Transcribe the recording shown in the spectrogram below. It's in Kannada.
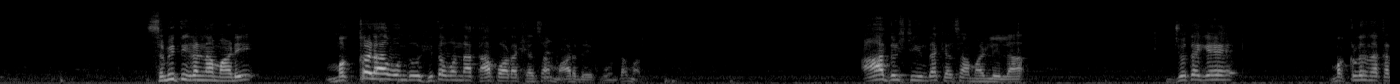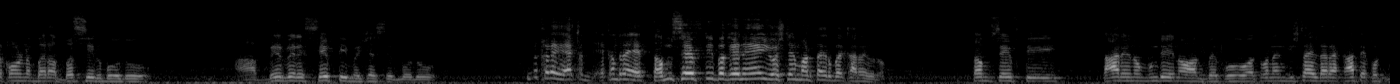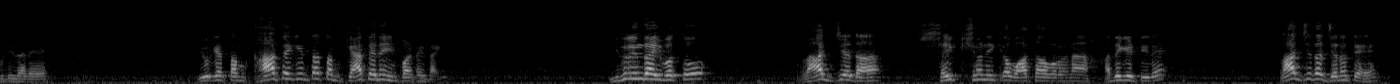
ಸಮಿತಿಗಳನ್ನ ಮಾಡಿ ಮಕ್ಕಳ ಒಂದು ಹಿತವನ್ನ ಕಾಪಾಡೋ ಕೆಲಸ ಮಾಡಬೇಕು ಅಂತ ಮಾಡ್ತೀವಿ. ಆ ದೃಷ್ಟಿಯಿಂದ ಕೆಲಸ ಮಾಡಲಿಲ್ಲ. ಜೊತೆಗೆ ಮಕ್ಕಳನ್ನ ಕರ್ಕೊಂಡು ಬರೋ ಬಸ್ ಇರ್ಬೋದು, ಆ ಬೇರೆ ಬೇರೆ ಸೇಫ್ಟಿ ಮೆಷರ್ಸ್ ಇರ್ಬೋದು. ಇದ್ರ ಕಡೆ ಯಾಕ- ಯಾಕಂದ್ರೆ ತಮ್ಮ ಸೇಫ್ಟಿ ಬಗ್ಗೆನೇ ಯೋಚನೆ ಮಾಡ್ತಾ ಇರ್ಬೇಕಾರೆ ಇವರು. ತಮ್ಮ ಸೇಫ್ಟಿ ತಾನೇನೋ ಮುಂದೆ ಏನೋ ಆಗ್ಬೇಕು, ಅಥವಾ ನನ್ಗೆ ಇಷ್ಟ ಇಲ್ದಾರೆ ಖಾತೆ ಕೊಟ್ಬಿಟ್ಟಿದ್ದಾರೆ. ಇವ್ರಿಗೆ ತಮ್ಮ ಖಾತೆಗಿಂತ ತಮ್ಮ ಖ್ಯಾತೆನೇ ಇಂಪಾರ್ಟೆಂಟ್ ಆಗಿದೆ. ಇದರಿಂದ ಇವತ್ತು ರಾಜ್ಯದ ಶೈಕ್ಷಣಿಕ ವಾತಾವರಣ ಹದಗೆಟ್ಟಿದೆ. ರಾಜ್ಯದ ಜನತೆ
